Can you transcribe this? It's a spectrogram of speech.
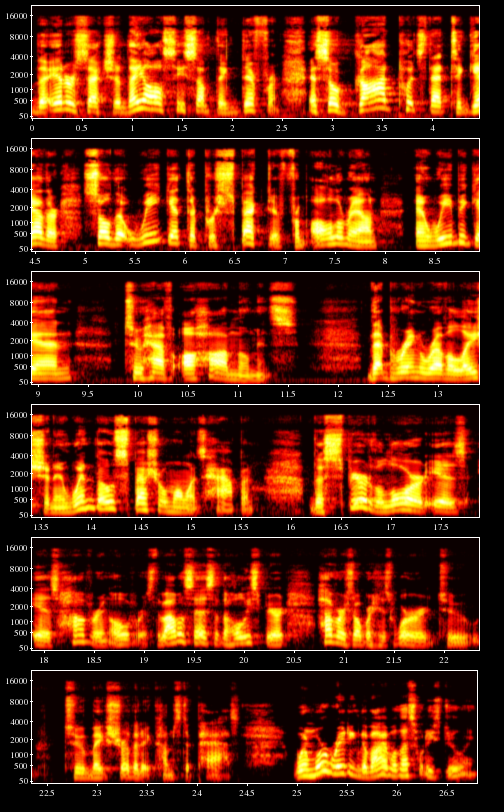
the intersection. They all see something different. And so God puts that together so that we get the perspective from all around and we begin to have aha moments that bring revelation. And when those special moments happen, the Spirit of the Lord is, is hovering over us. The Bible says that the Holy Spirit hovers over His Word to, to make sure that it comes to pass. When we're reading the Bible, that's what He's doing.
